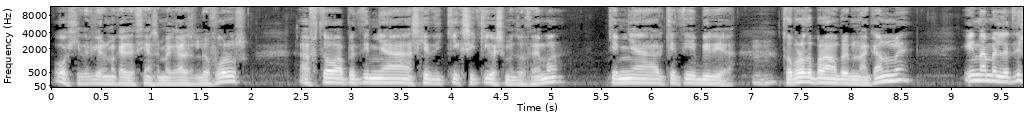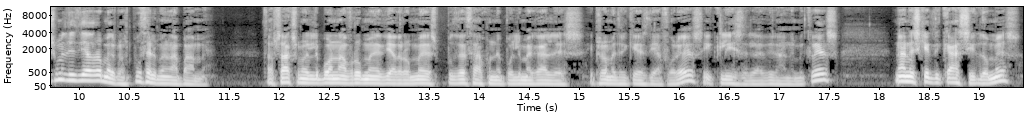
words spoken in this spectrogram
Όχι, δεν βγαίνουμε κατευθείαν σε μεγάλες λεωφόρους. Αυτό απαιτεί μια σχετική εξοικείωση με το θέμα και μια αρκετή εμπειρία. Το πρώτο πράγμα που πρέπει να κάνουμε είναι να μελετήσουμε τις διαδρομές μας. Πού θέλουμε να πάμε; Θα ψάξουμε λοιπόν να βρούμε διαδρομές που δεν θα έχουν πολύ μεγάλες υψομετρικέ διαφορές, οι κλήσεις δηλαδή να είναι μικρές, να είναι σχετικά σύντομες.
